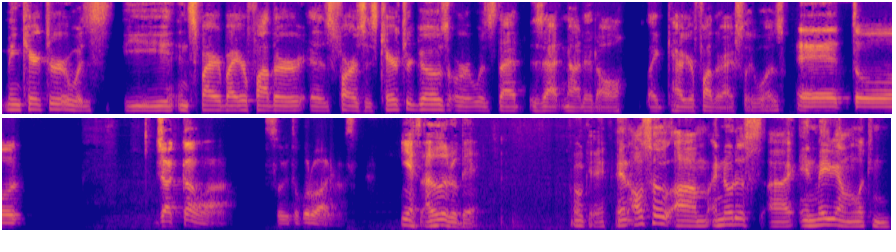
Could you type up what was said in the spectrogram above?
main character was he inspired by your father as far as his character goes, or was that is that not at all like how your father actually was? えーっと、若干はそういうところはあります。 Yes, a little bit. Okay. And also um I noticed uh and maybe I'm looking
